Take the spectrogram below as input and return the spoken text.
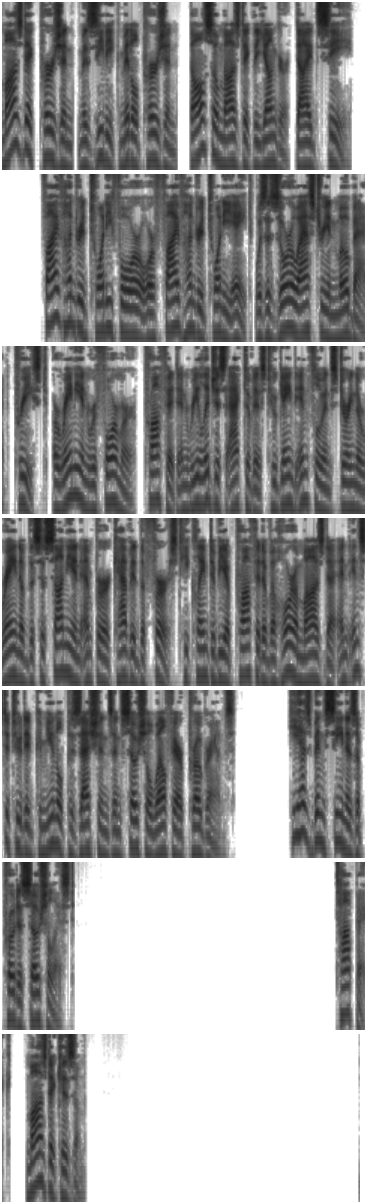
Mazdak Persian, Mazidic Middle Persian, also Mazdak the Younger, died c. 524 or 528 was a Zoroastrian Mobad priest, Iranian reformer, prophet and religious activist who gained influence during the reign of the Sasanian emperor Kavad I. He claimed to be a prophet of Ahura Mazda and instituted communal possessions and social welfare programs. He has been seen as a proto-socialist. Mazdakism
